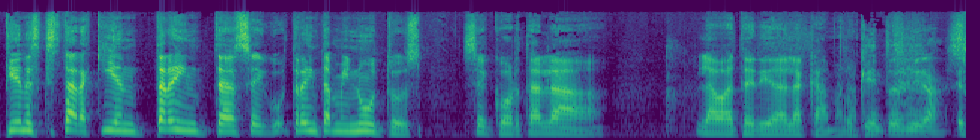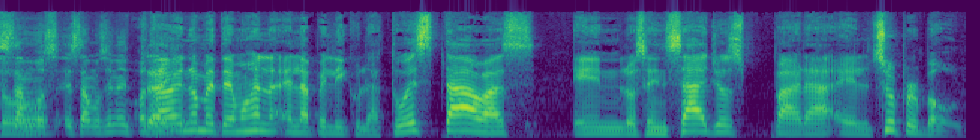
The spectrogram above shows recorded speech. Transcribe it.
tienes que estar aquí en 30, segu- 30 minutos se corta la, la batería de la cámara. Ok, entonces mira, So, estamos, estamos en el Otra trailer. vez nos metemos en la, en la película. Tú estabas en los ensayos para el Super Bowl.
